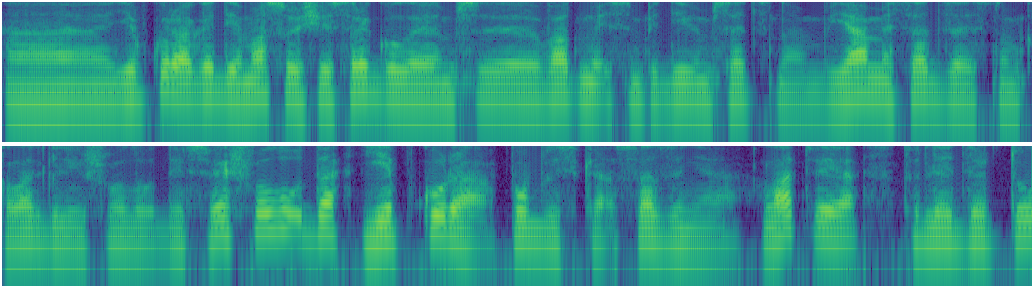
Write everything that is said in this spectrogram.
Jebkurā gadījumā esošies regulējums vadmēsim pie diviem secinājumiem. Ja mēs atzīstam, ka latviešu valoda ir svešvaloda, jebkurā publiskā saziņā Latvijā, tad līdz ar to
